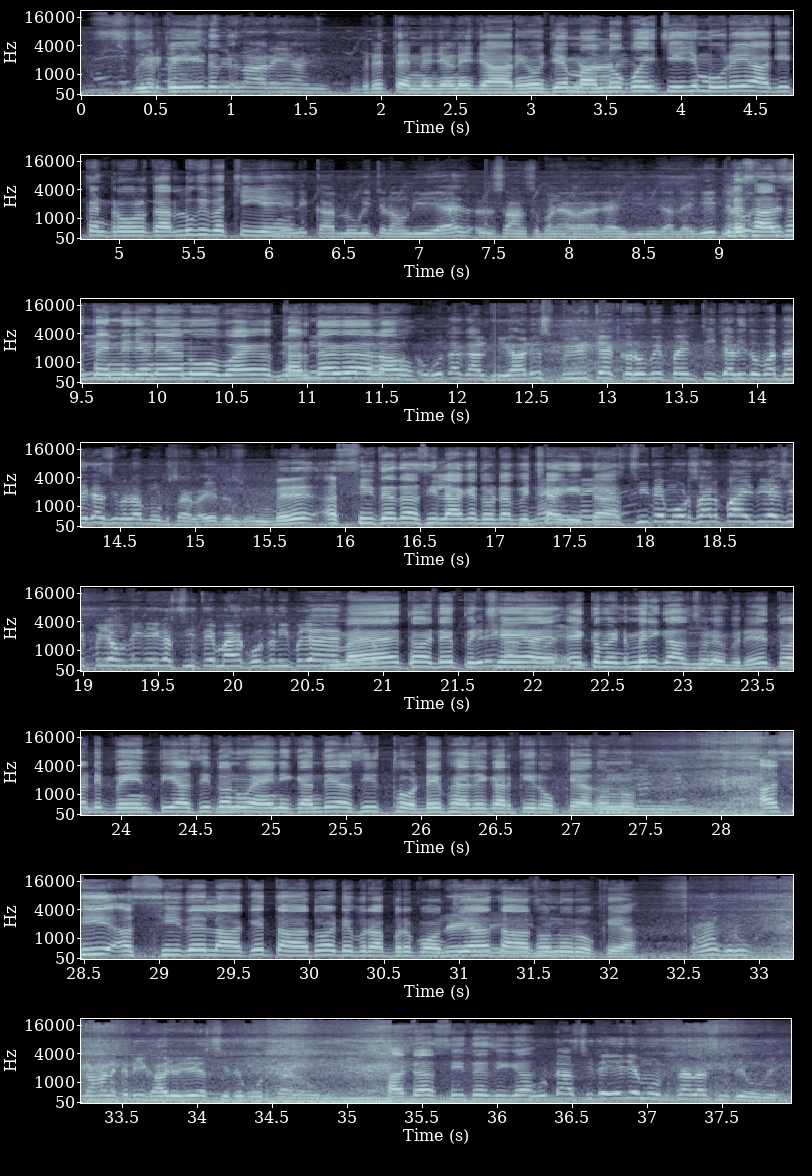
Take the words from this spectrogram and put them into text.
ਸਪੀਡ ਆ ਰਹੇ ਹਾਂ ਜੀ। ਵੀਰੇ ਤਿੰਨ ਜਣੇ ਜਾ ਰਹੇ ਹੋ। ਜੇ ਮੰਨ ਲਓ ਕੋਈ ਚੀਜ਼ ਮੂਰੇ ਆ ਗਈ ਕੰਟਰੋਲ ਕਰ ਲੂਗੀ ਬੱਚੀ ਇਹ? ਨਹੀਂ ਨਹੀਂ ਕਰ ਲੂਗੀ ਚਲਾਉਂਦੀ ਹੈ। ਲਾਇਸੈਂਸ ਬਣਿਆ ਹੋਇਆ ਹੈਗਾ ਇਹ ਜੀ ਨਹੀਂ ਗੱਲ ਹੈਗੀ। ਚਲੋ ਲਾਇਸੈਂਸ ਅਸੀਂ- ਤਿੰਨ ਜਣਿਆਂ ਨੂੰ ਅਵਾਇ- ਨਹੀਂ, ਨਹੀਂ, ਕਰਦਾਗਾ ਉਹ ਤਾਂ- ਅਲਾਓ ਉਹ ਤਾਂ ਗੱਲ ਠੀਕ ਹੈ ਸਾਡੀ ਸਪੀਡ ਚੈੱਕ ਕਰੋ ਵੀ 35 40 ਤੋਂ ਵੱਧ ਆਏਗਾ ਸੀ ਵਾਲਾ ਮੋਟਰਸਾਈਕਲ ਇਹ ਦੱਸੋ। ਵੀਰੇ 80 ਤੇ ਤਾਂ ਅਸੀਂ ਲਾ ਕੇ ਤੁਹਾਡਾ ਪਿੱਛਾ ਨਹੀਂ, ਕੀਤਾ। ਨਹੀਂ 80 ਤੇ ਮੋਟਰਸਾਈਕਲ ਪਾਈ ਦੀ ਅਸੀਂ ਭਜਾਉਂਦੀ ਨਹੀਂ 80 ਤੇ ਮੈਂ ਖੁਦ ਨਹੀਂ ਭਜਾਇਆ ਮੈਂ ਤੁਹਾਡੇ ਪਿੱਛੇ ਗੱਲ ਸੁਣੋ ਜੀ। ਇੱਕ ਮਿੰਟ ਮੇਰੀ ਗੱਲ ਸੁਣਿਓ ਵੀਰੇ ਤੁਹਾਡੀ ਬੇਨਤੀ ਆ, ਅਸੀਂ ਤੁਹਾਨੂੰ ਐ ਨਹੀਂ ਕਹਿੰਦੇ ਅਸੀਂ ਤੁਹਾਡੇ ਫਾਇਦੇ ਕਰਕੇ ਹੀ ਰੋਕਿਆ ਤੁਹਾਨੂੰ। ਅਸੀਂ 80 ਦੇ ਲਾ ਕੇ ਤਾਂ ਤੁਹਾਡੇ ਬਰਾਬਰ ਪਹੁੰਚਿਆ ਨਹੀਂ, ਤਾਂ ਨਹੀਂ, ਤੁਹਾਨੂੰ ਰੋਕਿਆ। ਕੌਣ ਗੁਰੂ ਨਾਨਕ ਦੀ ਖਾਜੋ ਜੇ 80 ਤੇ ਮੋਟਰਸਾਈਕਲ ਹੋਵੇ। ਸਾਡਾ 80 ਤੇ ਸੀਗਾ। ਉਹਦਾ 80 ਤੇ ਇਹ ਜੇ ਮੋਟਰਸਾਈਕਲ 80 ਤੇ ਹੋਵੇ।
